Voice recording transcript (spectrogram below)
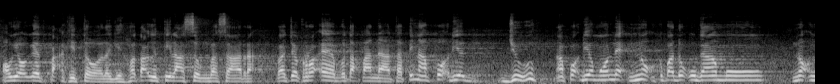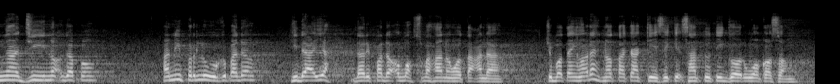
orang-orang tempat kita lagi. Hak tak reti langsung bahasa Arab. Baca Quran pun tak pandai, tapi nampak dia ju, nampak dia molek nak kepada agama, nak ngaji, nak apa. Ha ni perlu kepada hidayah daripada Allah Subhanahu Wa Taala. Cuba tengok deh nota kaki sikit 1320.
